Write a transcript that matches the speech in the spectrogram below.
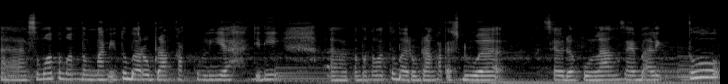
uh, semua teman-teman itu baru berangkat kuliah. Jadi uh, teman-teman tuh baru berangkat S2 saya udah pulang saya balik tuh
